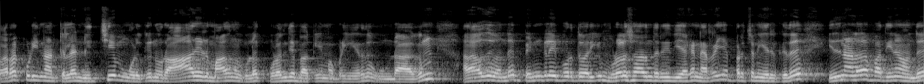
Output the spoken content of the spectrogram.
வரக்கூடிய நாட்களில் நிச்சயம் உங்களுக்கு ஒரு ஆறு ஏழு மாதங்களுக்குள்ள குழந்தை பாக்கியம் அப்படிங்கிறது உண்டாகும். அதாவது வந்து பெண்களை பொறுத்த வரைக்கும் உடல் சார்ந்த ரீதியாக நிறைய பிரச்சனை இருக்குது. இதனால தான் பார்த்தீங்கன்னா வந்து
